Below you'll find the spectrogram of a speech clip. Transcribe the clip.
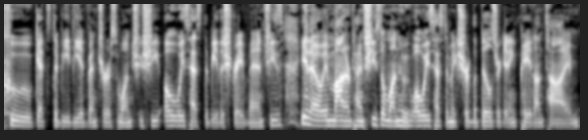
who gets to be the adventurous one, she, she always has to be the straight man. She's, you know, in modern times, she's the one who always has to make sure the bills are getting paid on time,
